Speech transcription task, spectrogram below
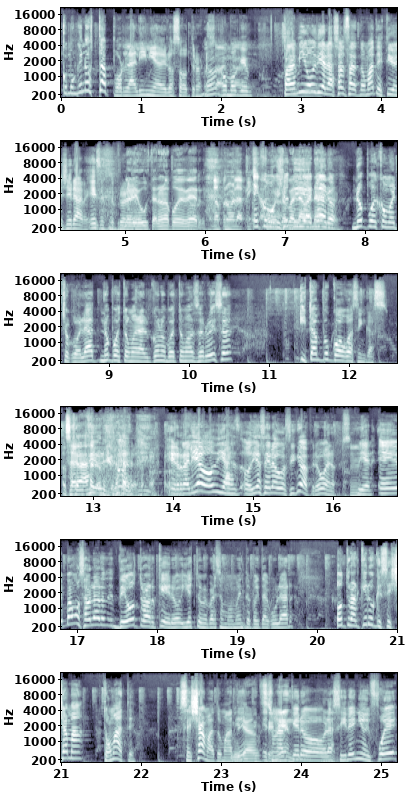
Como que no está por la línea de los otros, ¿no? No Como que para mí odia la salsa de tomate Steven Gerrard. Ese es el No problema. le gusta, no la puede ver. No probó la pizza. Es como Como que yo te diga, banana. claro, no puedes comer chocolate, no puedes tomar alcohol, no puedes tomar cerveza y tampoco agua sin gas. O sea, Claro, claro. en realidad odias, odias el agua sin gas, pero bueno. Sí. Bien, eh, vamos a hablar de otro arquero y esto me parece un momento espectacular. Otro arquero que se llama Tomate. Se llama Tomate. Mirá. es un Excelente. arquero brasileño y fue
